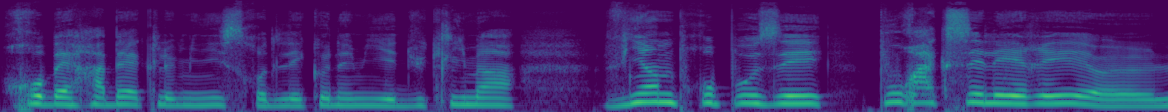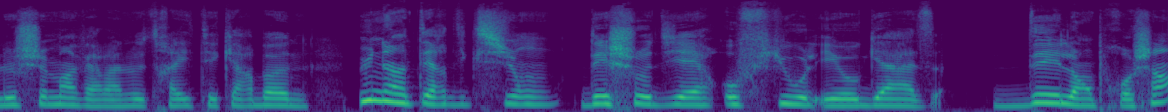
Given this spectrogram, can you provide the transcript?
Robert Habeck, le ministre de l'économie et du climat, vient de proposer, pour accélérer euh, le chemin vers la neutralité carbone, une interdiction des chaudières au fioul et au gaz dès l'an prochain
